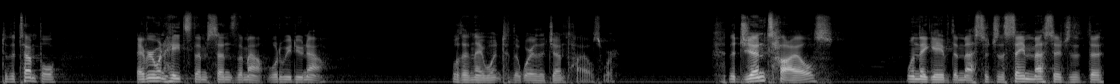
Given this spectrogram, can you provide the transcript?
to the temple. Everyone hates them, sends them out. What do we do now? Well, then they went to the, where the Gentiles were. The Gentiles, when they gave the message, the same message that the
